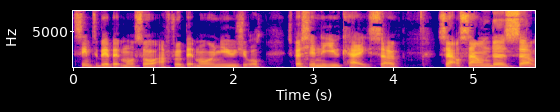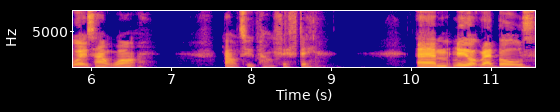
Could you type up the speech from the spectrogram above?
seem to be a bit more sought after, a bit more unusual, especially in the UK. So, Seattle Sounders, uh, works out what? About £2.50. Um, New York Red Bulls.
